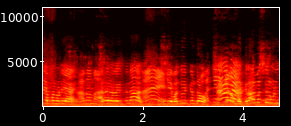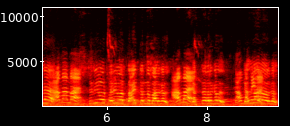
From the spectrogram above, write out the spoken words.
காளி அம்மனுடைய ஆ. இங்கே வந்திருக்கின்றோம். இந்த கிராமத்தில் உள்ள ஆமாமா சிறியோர் பெரியோர் தாய் தந்தமார்கள் கற்றவர்கள் கல்லாதவர்கள்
